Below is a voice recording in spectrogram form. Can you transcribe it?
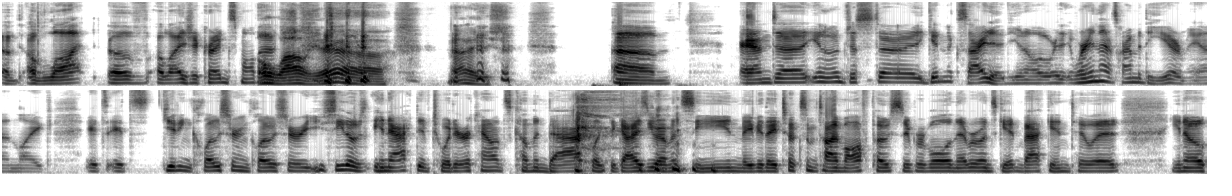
a, a lot of Elijah Craig small batch. Oh wow, yeah, nice. um and uh you know just uh getting excited you know we're, we're in that time of the year man like it's it's getting closer and closer you see those inactive twitter accounts coming back like the guys you haven't seen maybe they took some time off post super bowl and everyone's getting back into it you know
